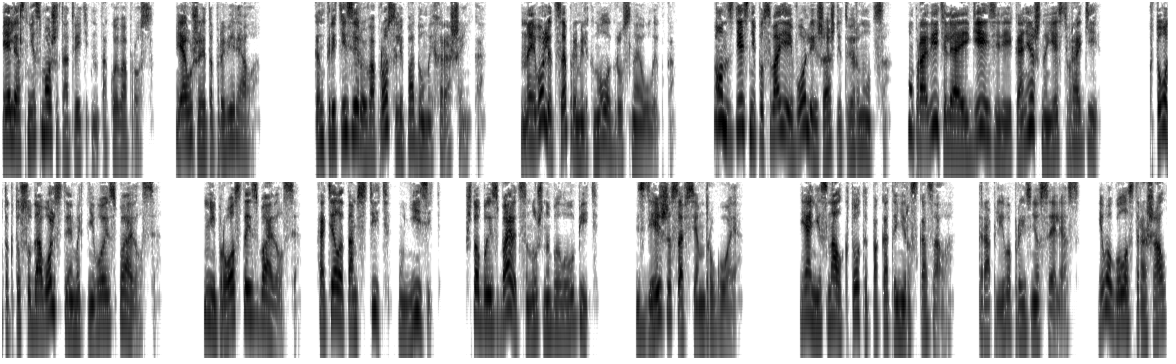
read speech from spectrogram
Элиас не сможет ответить на такой вопрос. Я уже это проверяла. Конкретизируй вопрос или подумай хорошенько. На его лице промелькнула грустная улыбка. Он здесь не по своей воле и жаждет вернуться. У правителя Айгейзерии, конечно, есть враги. Кто-то, кто с удовольствием от него избавился. Не просто избавился, хотел отомстить, унизить. Чтобы избавиться, нужно было убить. Здесь же совсем другое. Я не знал, кто ты, пока ты не рассказала, торопливо произнес Элиас. Его голос дрожал,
